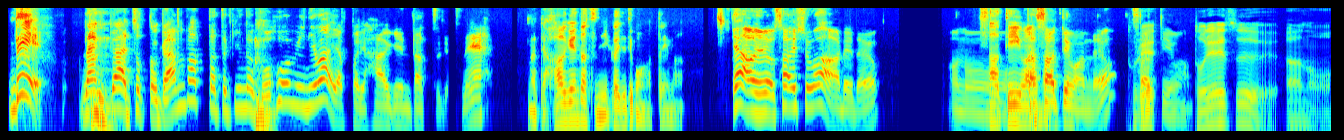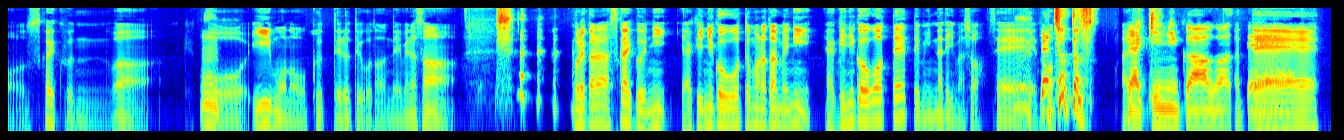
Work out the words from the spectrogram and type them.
で、なんか、ちょっと頑張った時のご褒美には、やっぱりハーゲンダッツですね。待って、ハーゲンダッツ2回出てこなかった、今。いや、あの最初はあれだよ。あのー、31あサーティワンだよ。とりあえ31。とりあえず、あの、スカイくんは、結構いいものを食ってるということなんで、皆さん、これからスカイくんに焼肉をおごってもらうために、焼肉をおごってってみんなで言いましょう。せーの。いや、ちょっと、あれ？焼肉上があっ。って。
